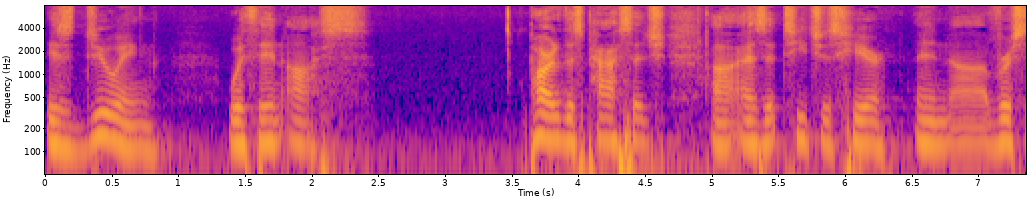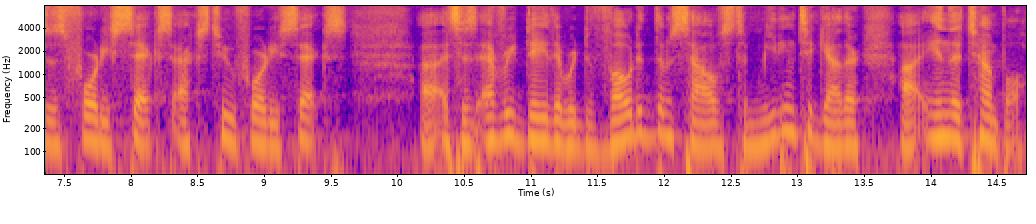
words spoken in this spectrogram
is doing within us. Part of this passage, uh, as it teaches here in uh, verses 46, Acts 2 46, uh, it says, Every day they were devoted themselves to meeting together uh, in the temple,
